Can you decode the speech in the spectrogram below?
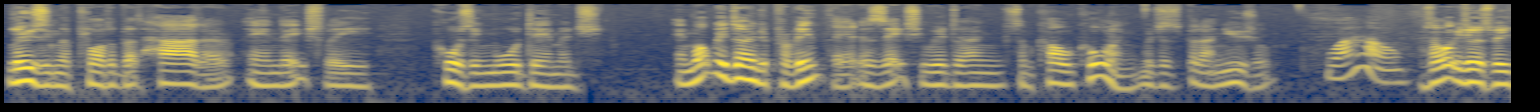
losing the plot a bit harder and actually causing more damage. And what we're doing to prevent that is actually we're doing some cold calling, which is a bit unusual. Wow. So what we do is we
